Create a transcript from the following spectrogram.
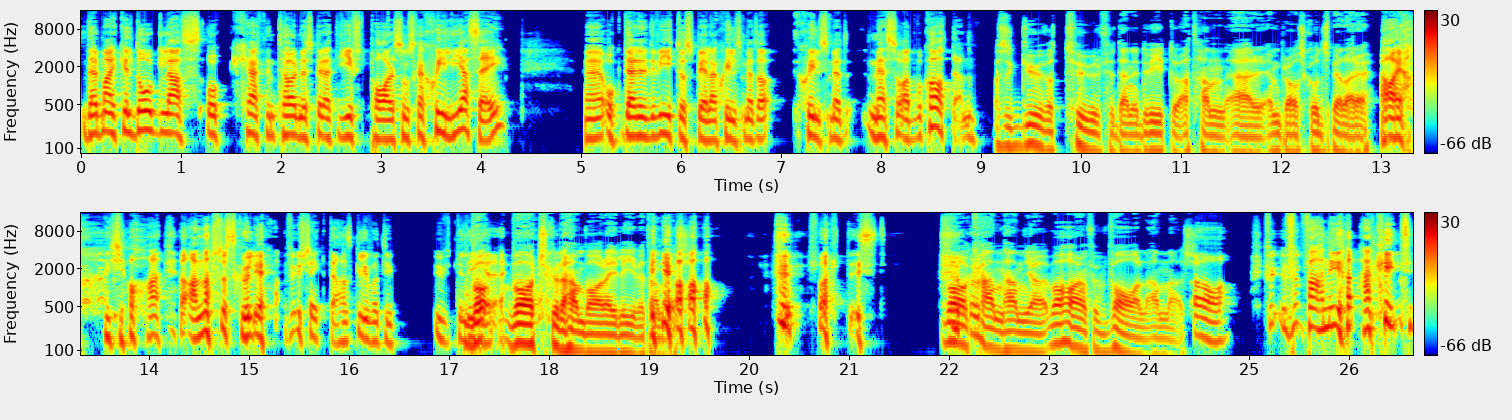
Där Michael Douglas och Kathleen Turner spelar ett gift par som ska skilja sig. Eh, och Danny DeVito spelar skilsmässa- skilsmässoadvokaten. Alltså gud vad tur för Danny DeVito att han är en bra skådespelare. Ja, ja, ja, annars så skulle jag, ursäkta, han skulle vara typ Va, uteliggare. vart skulle han vara i livet annars? Ja, faktiskt. Vad kan han göra? Vad har han för val annars? Ja. För, för, för han, är, han kan inte...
